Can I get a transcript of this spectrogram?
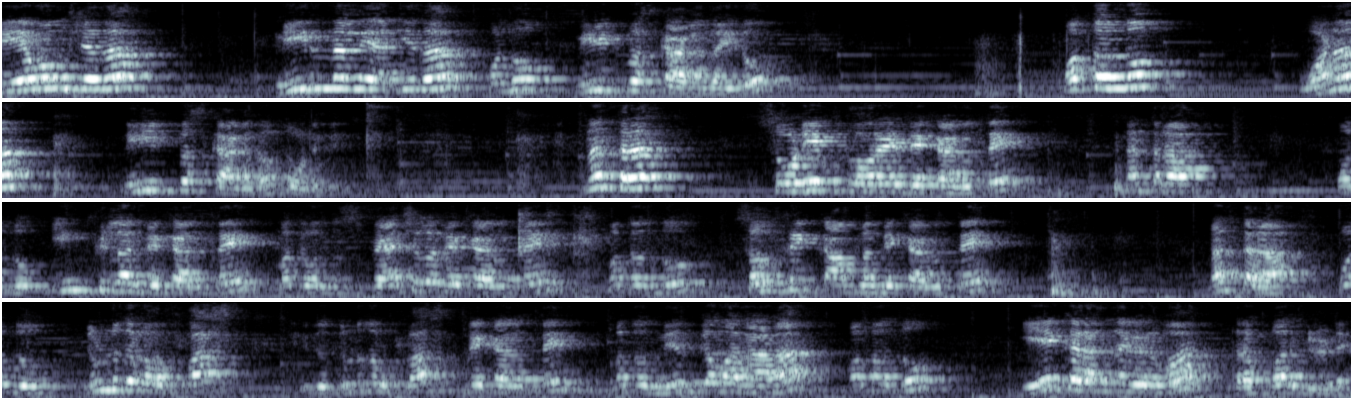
ತೇವಾಂಶದ ನೀರಿನಲ್ಲಿ ಅದ್ದಿದ ಒಂದು ನೀಲಿ ಕಾಗದ ಇದು. ಮತ್ತೊಂದು ಒಣ ನೀಲಿ ಇಕ್ವಸ್ ಕಾಗದ ತಗೊಂಡಿದ್ದೀನಿ ನಂತರ ಸೋಡಿಯಂ ಕ್ಲೋರೈಡ್ ಬೇಕಾಗುತ್ತೆ. ನಂತರ ಒಂದು ಇಂಕ್ ಫಿಲ್ಲರ್ ಬೇಕಾಗುತ್ತೆ, ಮತ್ತೆ ಒಂದು ಸ್ಪ್ಯಾಚುಲ ಬೇಕಾಗುತ್ತೆ, ಮತ್ತೊಂದು ಸಲ್ಫ್ರಿಕ್ ಆಮ್ಲ ಬೇಕಾಗುತ್ತೆ. ನಂತರ ಒಂದು ದುಂಡುದಳ ಫ್ಲಾಸ್ಕ್ ಇದು ದುಂಡುದಳ ಫ್ಲಾಸ್ಕ್ ಬೇಕಾಗುತ್ತೆ, ಮತ್ತೊಂದು ನಿರ್ಗಮನಾಳ, ಮತ್ತೊಂದು ಏಕರಂಧ್ರವಿರುವ ರಬ್ಬರ್ ಬಿರುಡೆ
